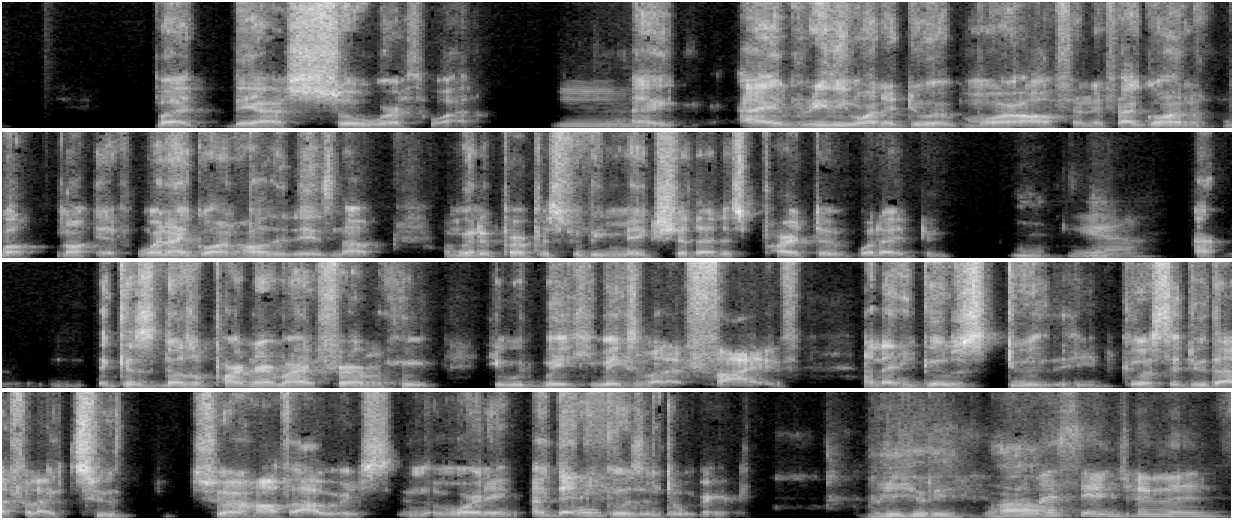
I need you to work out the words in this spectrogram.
but they are so worthwhile. Mm. Like I really want to do it more often. If I go on, well, not if when I go on holidays now, I'm going to purposefully make sure that it's part of what I do. Mm, mm. yeah. Because there's a partner in my firm who he would wake. He wakes up at like five, and then he goes do he goes to do that for like two two and a half hours in the morning, and then he Oh. goes into work. Really? I Wow. must say enjoyment.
